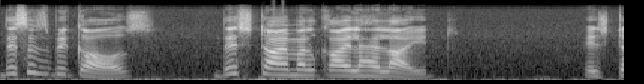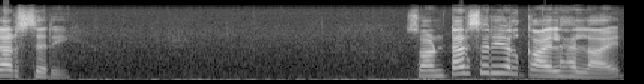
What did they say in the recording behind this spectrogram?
This is because this time alkyl halide is tertiary so on tertiary alkyl halide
